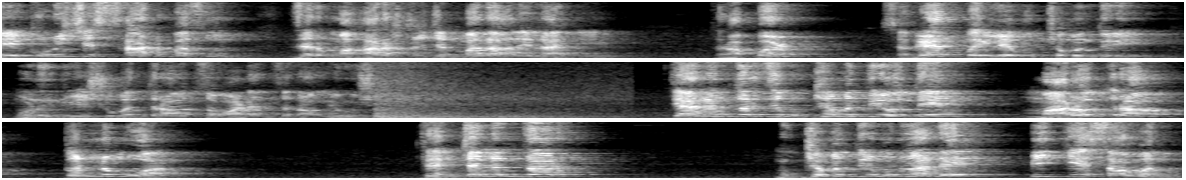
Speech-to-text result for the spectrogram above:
एकोणीसशे साठपासून जर महाराष्ट्र जन्माला आलेला आहे तर आपण सगळ्यात पहिले मुख्यमंत्री म्हणून यशवंतराव चव्हाणांचं नाव घेऊ शकतो. त्यानंतरचे मुख्यमंत्री होते मारोतराव कन्नमवार. त्यांच्यानंतर मुख्यमंत्री म्हणून आले पी के सावंत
